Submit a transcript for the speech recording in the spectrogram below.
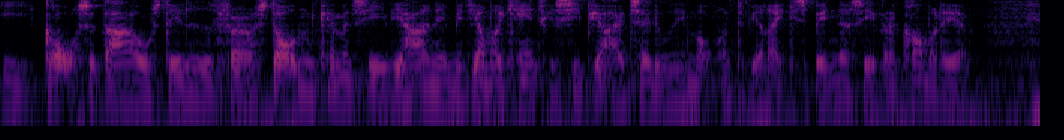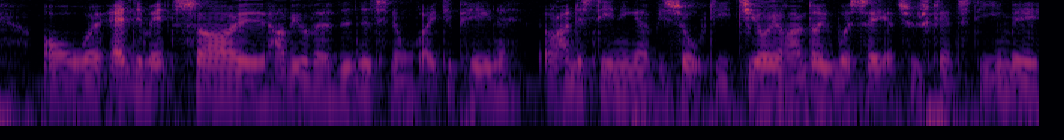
i går, så der er jo stillhed før stormen, kan man sige. Vi har nemlig de amerikanske CPI-tal ude i morgen. Det bliver rigtig spændende at se, hvad der kommer der. Og øh, alt imens så øh, har vi jo været vidne til nogle rigtig pæne rentestigninger. Vi så de 10-årige renter i USA og Tyskland stige med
